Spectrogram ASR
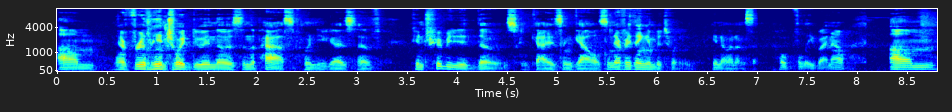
Um, I've really enjoyed doing those in the past when you guys have contributed those guys and gals and everything in between. You know what I'm saying? Hopefully by now. Um,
